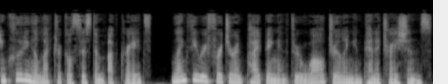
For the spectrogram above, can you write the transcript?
including electrical system upgrades, lengthy refrigerant piping, and through wall drilling and penetrations.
